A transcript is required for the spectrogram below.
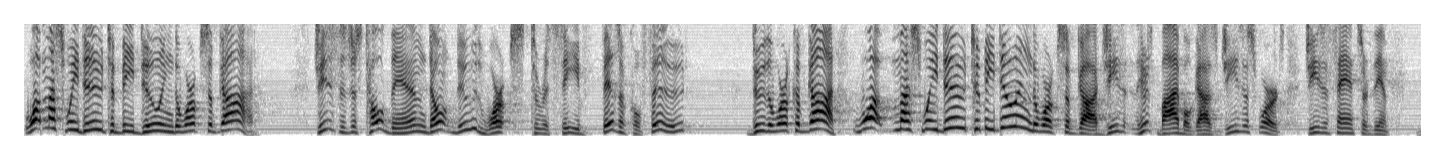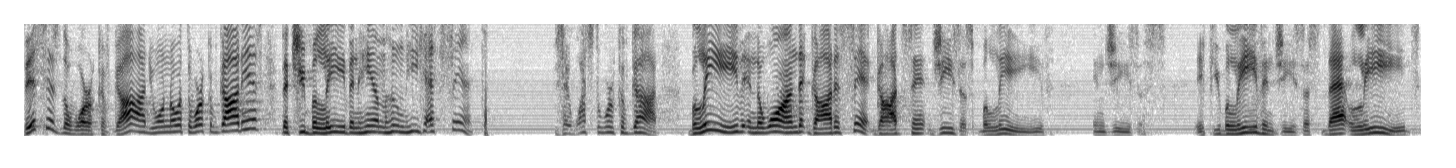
What must we do to be doing the works of God? Jesus has just told them don't do works to receive physical food. Do the work of God. What must we do to be doing the works of God? Jesus, here's Bible, guys. Jesus' words. Jesus answered them, This is the work of God. You want to know what the work of God is? That you believe in him whom he has sent. You say, What's the work of God? Believe in the one that God has sent. God sent Jesus. Believe in Jesus. If you believe in Jesus, that leads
